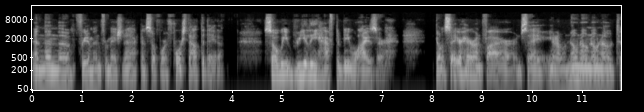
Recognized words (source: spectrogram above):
and then the Freedom of Information Act and so forth forced out the data. So we really have to be wiser. Don't set your hair on fire and say, you know, no, no, no, no to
